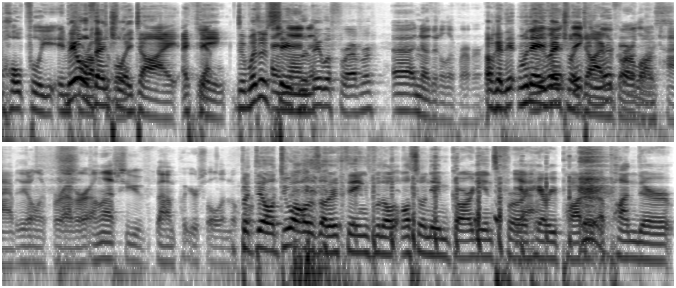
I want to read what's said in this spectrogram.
hopefully They'll eventually die. I think. The wizards say then- they live forever. Uh, no, they don't live forever. Okay, they, when they, li- eventually they can die, live for a long time, but they don't live forever unless you've um, put your soul into. But they'll do all those other things. But they'll also name guardians for Yeah. Harry Potter upon their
